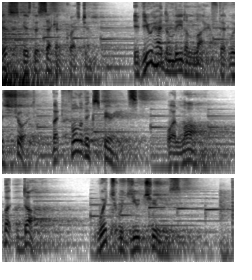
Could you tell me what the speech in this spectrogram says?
This is the second question. If you had to lead a life that was short but full of experience, or long but dull, which would you choose?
